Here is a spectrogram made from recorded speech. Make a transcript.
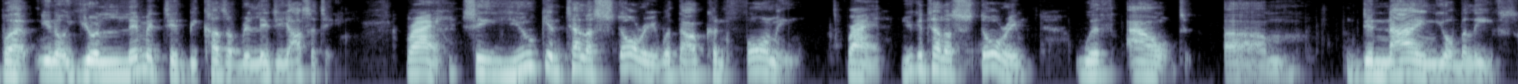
but you know you're limited because of religiosity right see you can tell a story without conforming right you can tell a story without um denying your beliefs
